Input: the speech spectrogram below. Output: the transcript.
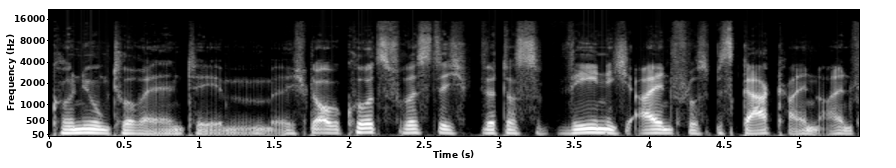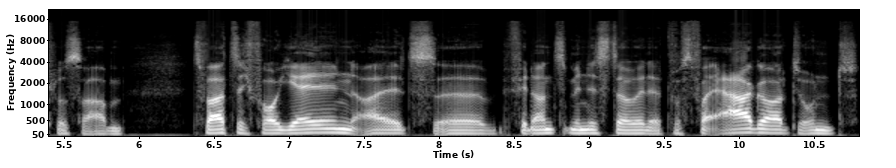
konjunkturellen Themen. Ich glaube, kurzfristig wird das wenig Einfluss bis gar keinen Einfluss haben. Zwar hat sich Frau Jellen als äh, Finanzministerin etwas verärgert und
